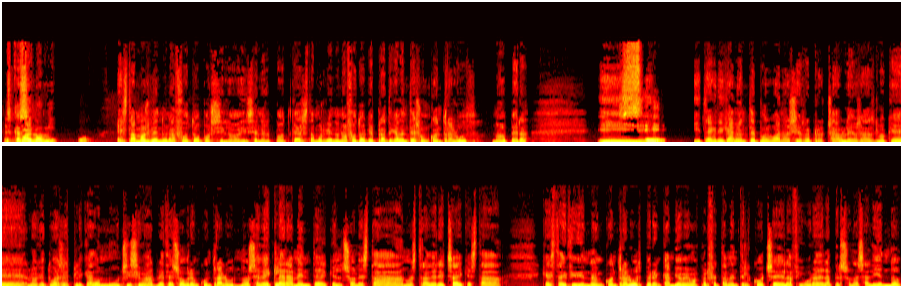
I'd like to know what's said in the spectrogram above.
es, casi bueno, Estamos viendo una foto, por si lo oís en el podcast, estamos viendo una foto que prácticamente es un contraluz, ¿no, Pera? Y, sí y técnicamente, pues bueno, es irreprochable. O sea, es lo que, lo que tú has explicado muchísimas veces sobre un contraluz, ¿no? Se ve claramente que el sol está a nuestra derecha y que está, que está incidiendo en contraluz, pero en cambio vemos perfectamente el coche, la figura de la persona saliendo,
